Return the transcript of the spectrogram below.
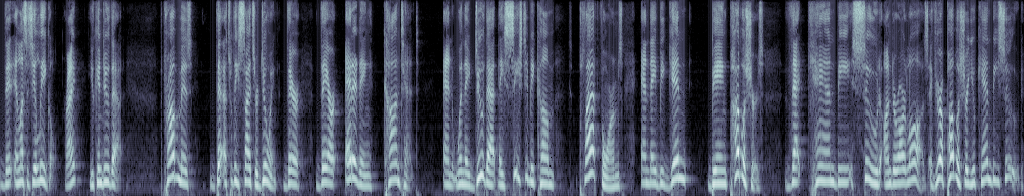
that unless it's illegal, right? You can do that. The problem is that's what these sites are doing. They're they are editing content. And when they do that, they cease to become platforms and they begin being publishers that can be sued under our laws. If you're a publisher, you can be sued.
